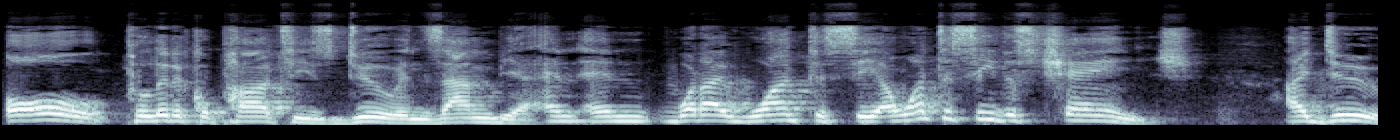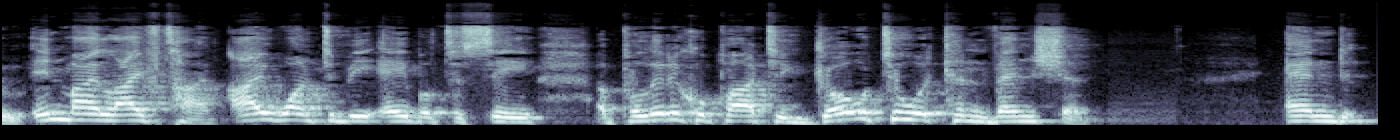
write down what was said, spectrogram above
all political parties do in Zambia. And, and what I want to see, I want to see this change. I do. In my lifetime, I want to be able to see a political party go to a convention and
